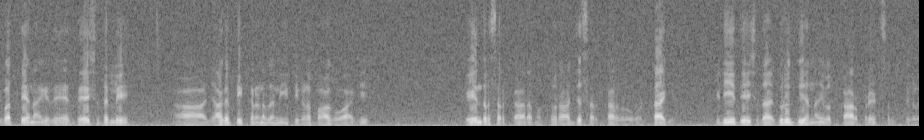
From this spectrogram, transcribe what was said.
ಇವತ್ತೇನಾಗಿದೆ? ದೇಶದಲ್ಲಿ ಜಾಗತೀಕರಣದ ನೀತಿಗಳ ಭಾಗವಾಗಿ ಕೇಂದ್ರ ಸರ್ಕಾರ ಮತ್ತು ರಾಜ್ಯ ಸರ್ಕಾರಗಳು ಒಟ್ಟಾಗಿ ಇಡೀ ದೇಶದ ಅಭಿವೃದ್ಧಿಯನ್ನು ಇವತ್ತು ಕಾರ್ಪೊರೇಟ್ ಸಂಸ್ಥೆಗಳ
